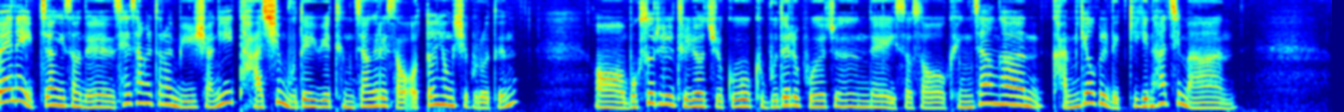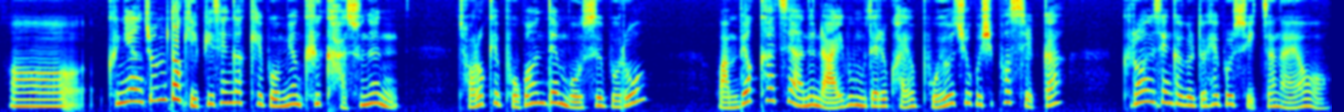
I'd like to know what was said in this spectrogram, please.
팬의 입장에서는 세상을 떠난 뮤지션이 다시 무대 위에 등장을 해서 어떤 형식으로든 어, 목소리를 들려주고 그 무대를 보여주는 데 있어서 굉장한 감격을 느끼긴 하지만, 어, 그냥 좀 더 깊이 생각해 보면 그 가수는 저렇게 복원된 모습으로 완벽하지 않은 라이브 무대를 과연 보여주고 싶었을까? 그런 생각을 또 해볼 수 있잖아요.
